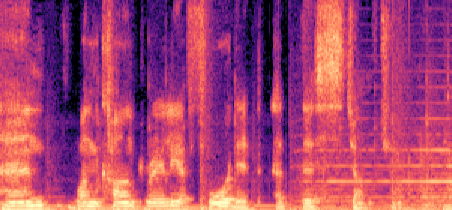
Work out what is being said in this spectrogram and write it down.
and one can't really afford it at this juncture.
